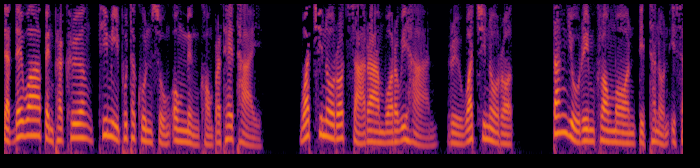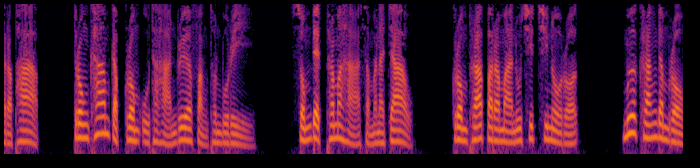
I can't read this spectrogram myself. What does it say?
จัดได้ว่าเป็นพระเครื่องที่มีพุทธคุณสูงองค์หนึ่งของประเทศไทย วัดชิโนรสสารามวรวิหาร หรือวัดชิโนรส ตั้งอยู่ริมคลองมอนติดถนนอิสรภาพ ตรงข้ามกับกรมอู่ทหารเรือฝั่งธนบุรี สมเด็จพระมหาสมณเจ้า กรมพระปรมานุชิตชิโนรส เมื่อครั้งดำรง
